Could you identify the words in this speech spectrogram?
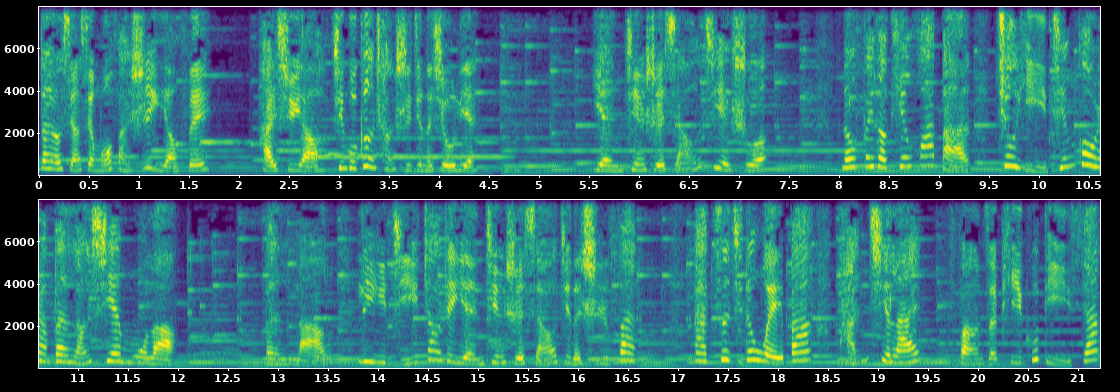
但要想像魔法师一样飞，还需要经过更长时间的修炼。眼镜蛇小姐说：“能飞到天花板就已经够让笨狼羡慕了。”笨狼立即照着眼镜蛇小姐的示范，把自己的尾巴盘起来，放在屁股底下，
